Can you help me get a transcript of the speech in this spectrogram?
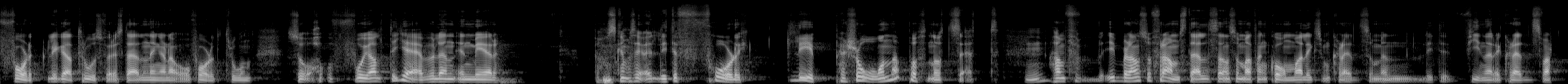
folkliga trosföreställningarna och folktron så får ju alltid djävulen en mer, vad ska man säga, lite folklig persona på något sätt. Mm. Han, ibland så framställs han som att han kommer liksom klädd som en lite finare klädd svart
